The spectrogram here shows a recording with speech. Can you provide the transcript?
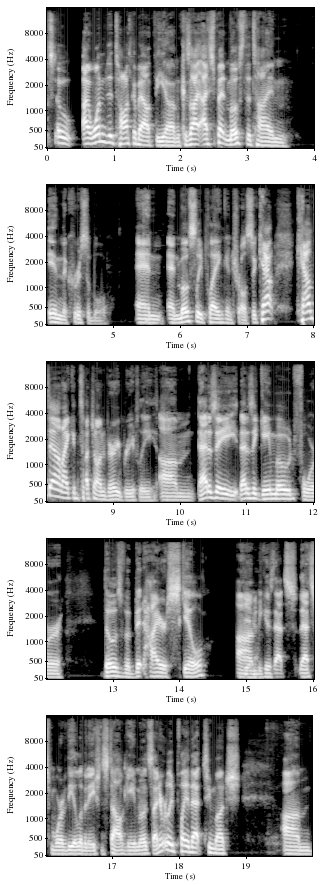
so I wanted to talk about the um because I, I spent most of the time in the Crucible and and mostly playing control. So count countdown I can touch on very briefly. Um that is a that is a game mode for those of a bit higher skill. Um Yeah. because that's that's more of the elimination style game mode. So I didn't really play that too much. Um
